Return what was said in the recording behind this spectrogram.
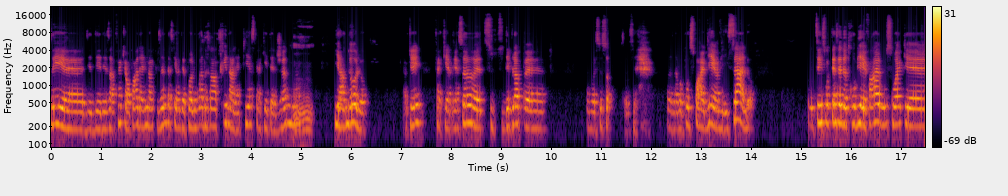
Tu sais, euh, des, des- des enfants qui ont peur d'aller dans la cuisine parce qu'ils n'avaient pas le droit de rentrer dans la pièce quand ils étaient jeunes. là. Mhm. Il y en a, là. OK? Fait qu'après ça, euh, tu, tu développes. Euh... ouais, c'est ça. Ça, ça. ça va pas super bien en vieillissant, là. Soit que tu essaies de trop bien faire, ou soit que,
